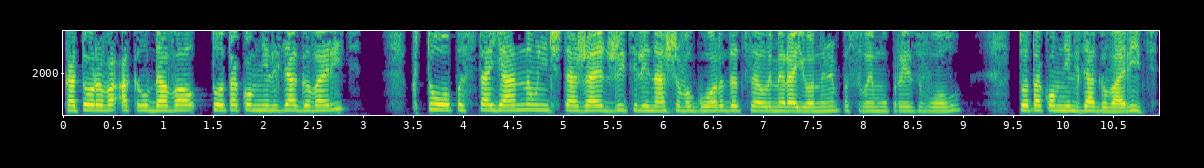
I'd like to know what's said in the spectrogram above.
которого околдовал, то о ком нельзя говорить? Кто постоянно уничтожает жителей нашего города целыми районами по своему произволу? То таком нельзя говорить,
